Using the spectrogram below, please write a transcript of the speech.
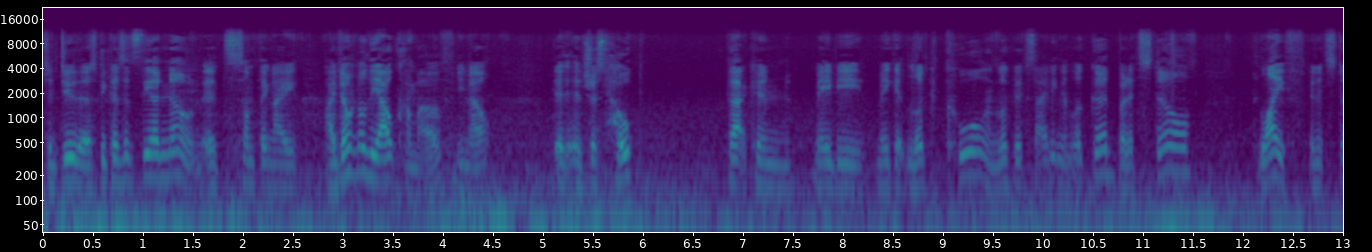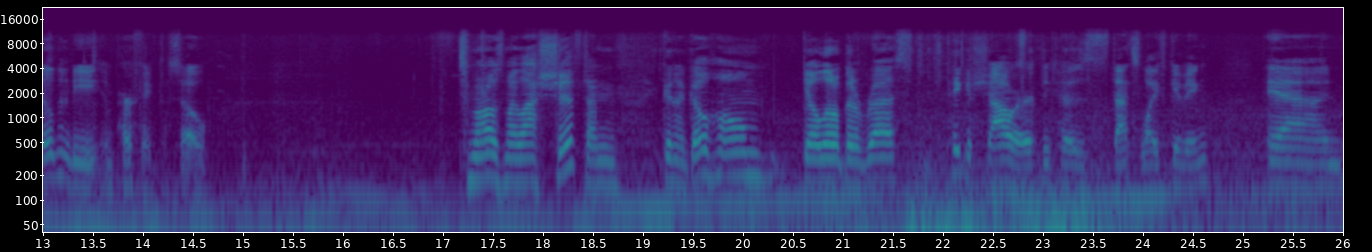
to do this because it's the unknown. It's something I I don't know the outcome of. You know, it, it's just hope that can maybe make it look cool and look exciting and look good, but it's still life and it's still going to be imperfect. So tomorrow's my last shift. I'm to go home, get a little bit of rest, take a shower because that's life-giving and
